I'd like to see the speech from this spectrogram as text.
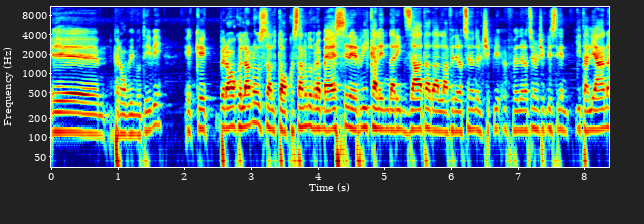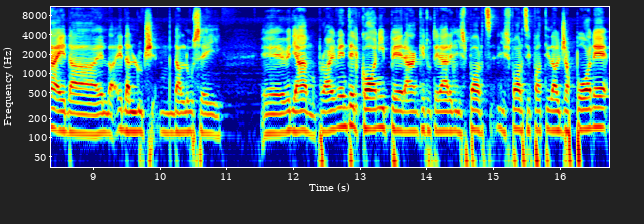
eh, per ovvi motivi e che però quell'anno saltò, quest'anno dovrebbe essere ricalendarizzata dalla Federazione, Cicli- Federazione Ciclistica Italiana e, da, e, da, e dall'UCI. Eh, vediamo, probabilmente il CONI per anche tutelare gli, sports, gli sforzi fatti dal Giappone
